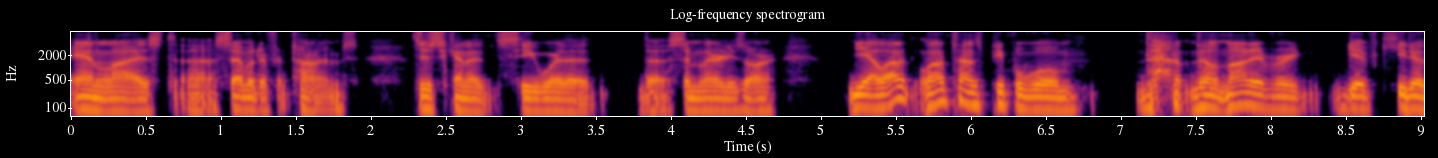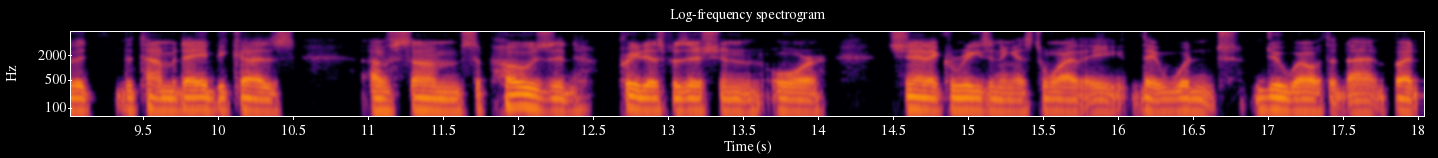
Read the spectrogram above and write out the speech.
analyzed uh, several different times, just to kind of see where the the similarities are. Yeah, a lot of, a lot of times people will they'll not ever give keto the, the time of day because of some supposed predisposition or genetic reasoning as to why they they wouldn't do well with the diet. But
